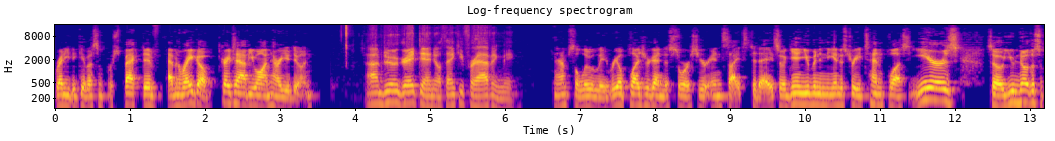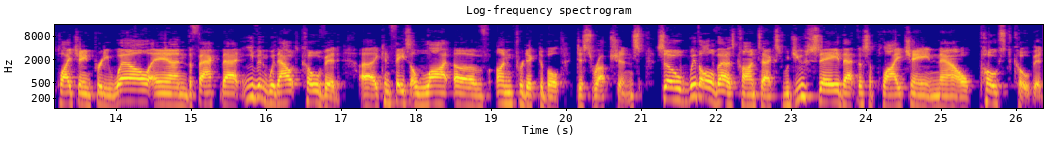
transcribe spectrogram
ready to give us some perspective. Evan Rago, great to have you on. How are you doing? I'm doing great, Daniel. Thank you for having me. Absolutely. Real pleasure getting to source your insights today. So, again, you've been in the industry 10 plus years. So, you know the supply chain pretty well, and the fact that even without COVID, uh, it can face a lot of unpredictable disruptions. So, with all of that as context, would you say that the supply chain now post COVID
